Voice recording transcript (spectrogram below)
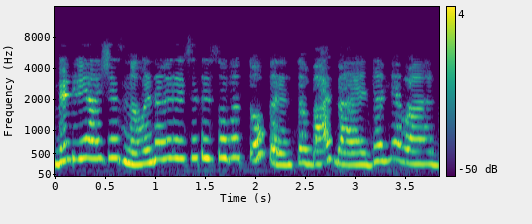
भेटूया अशाच नवीन नवीन रेसिपी सोबत. तोपर्यंत बाय बाय धन्यवाद.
